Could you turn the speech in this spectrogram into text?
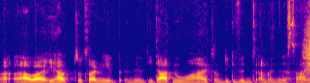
aber ihr habt sozusagen die, die Datenhoheit und die gewinnt am Ende des Tages.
